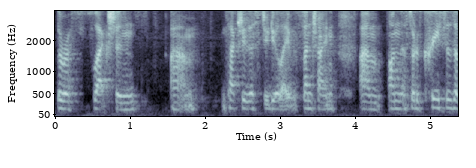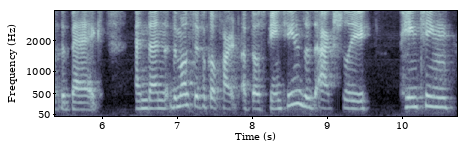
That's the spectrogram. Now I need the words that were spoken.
the reflections. Um, it's actually the studio light with sunshine um, on the sort of creases of the bag. And then the most difficult part of those paintings is actually painting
